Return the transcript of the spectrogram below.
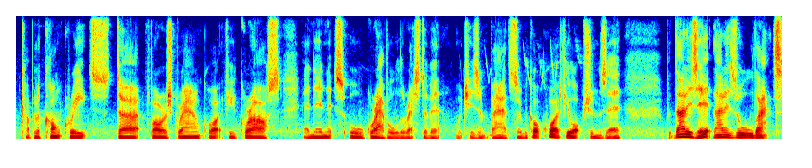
a couple of concretes dirt forest ground quite a few grass and then it's all gravel the rest of it which isn't bad. So we've got quite a few options there. But that is it. That is all that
